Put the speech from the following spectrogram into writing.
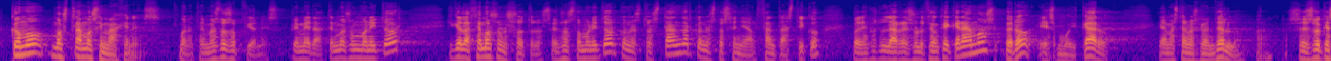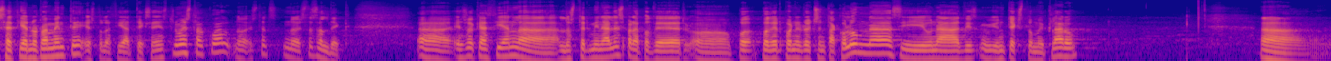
¿Cómo mostramos imágenes? Bueno, tenemos dos opciones. Primera, tenemos un monitor y que lo hacemos nosotros. Es nuestro monitor con nuestro estándar, con nuestro señal. Fantástico. Podemos la resolución que queramos, pero es muy caro. Y además tenemos que venderlo. Pues es lo que se hacía normalmente. Esto lo hacía Texas Instruments tal cual. No, este, no, este es el DEC. Ah, es lo que hacían los terminales para poder, poder poner 80 columnas y, un texto muy claro. Uh,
